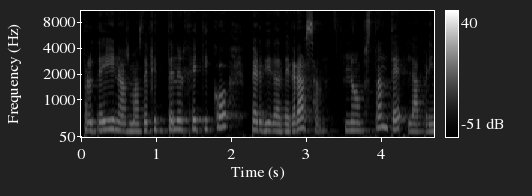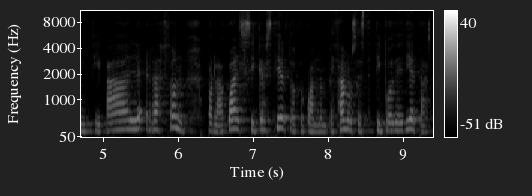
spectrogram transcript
Proteínas más déficit energético, pérdida de grasa. No obstante, la principal razón por la cual sí que es cierto que cuando empezamos este tipo de dietas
